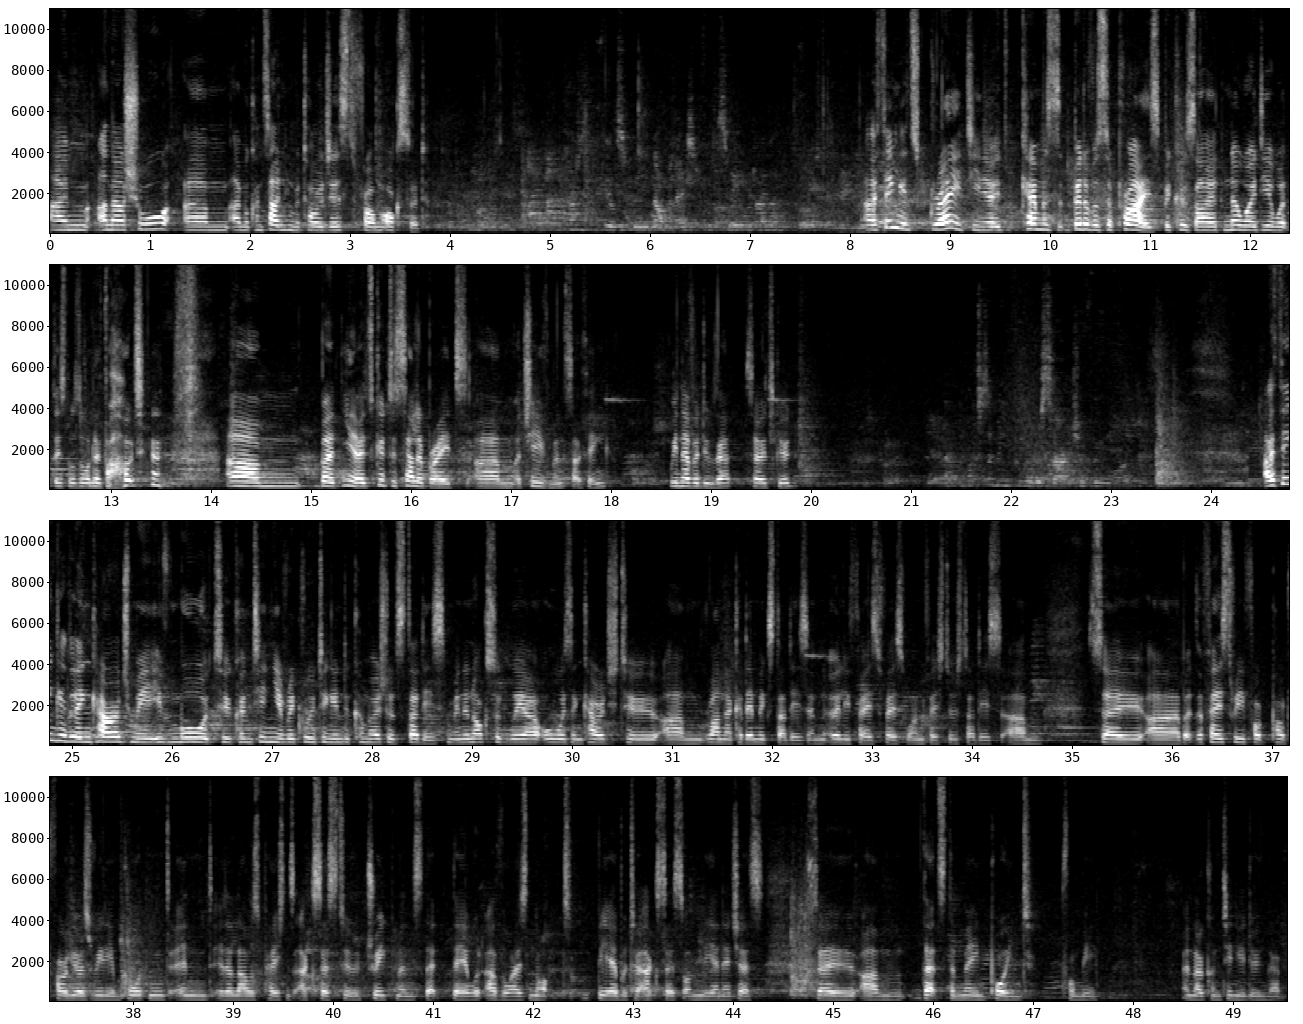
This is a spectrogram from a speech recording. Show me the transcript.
I'm Anna Shaw. Um, I'm a consultant hematologist from Oxford. I think it's great. You know, it came as a bit of a surprise because I had no idea what this was all about. um, but you know, it's good to celebrate um, achievements. I think we never do that, so it's good. What does it mean for your research? I think it'll encourage me even more to continue recruiting into commercial studies. I mean, in Oxford, we are always encouraged to um, run academic studies and early phase, phase one, phase two studies. Um, so, uh, but the phase three portfolio is really important and it allows patients access to treatments that they would otherwise not be able to access on the NHS. So um, that's the main point for me, and I'll continue doing that.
